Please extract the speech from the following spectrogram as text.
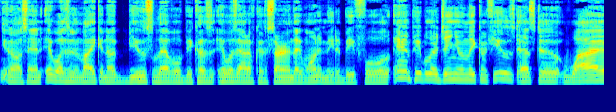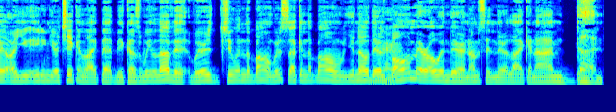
you know what I'm saying? It wasn't like an abuse level because it was out of concern. They wanted me to be full and people are genuinely confused as to why are you eating your chicken like that? Because we love it. We're chewing the bone. We're sucking the bone. You know, there's Yeah. bone marrow in there and I'm sitting there like, and I'm done,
